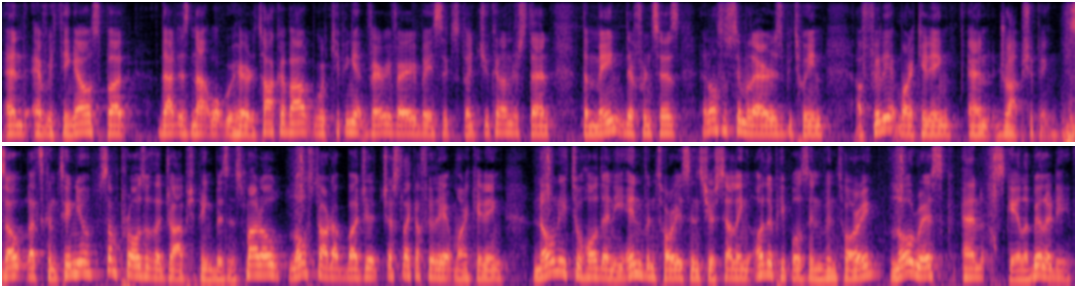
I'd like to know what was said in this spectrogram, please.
and everything else. But that is not what we're here to talk about. We're keeping it very, very basic so that you can understand the main differences and also similarities between affiliate marketing and dropshipping. So let's continue. Some pros of the dropshipping business model, low startup budget, just like affiliate marketing, no need to hold any inventory since you're selling other people's inventory, low risk and scalability.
